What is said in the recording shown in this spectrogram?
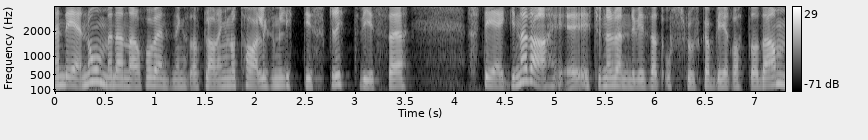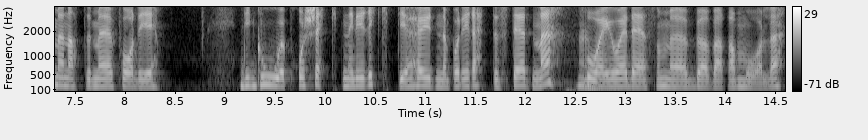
men det er noe med denne forventningsavklaringen å ta liksom litt de skrittvise stegene, da. Ikke nødvendigvis at Oslo skal bli Rotterdam, men at vi får de de gode prosjektene de riktige høydene på de rette stedene, tror jeg jo er det som eh, bør være målet.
